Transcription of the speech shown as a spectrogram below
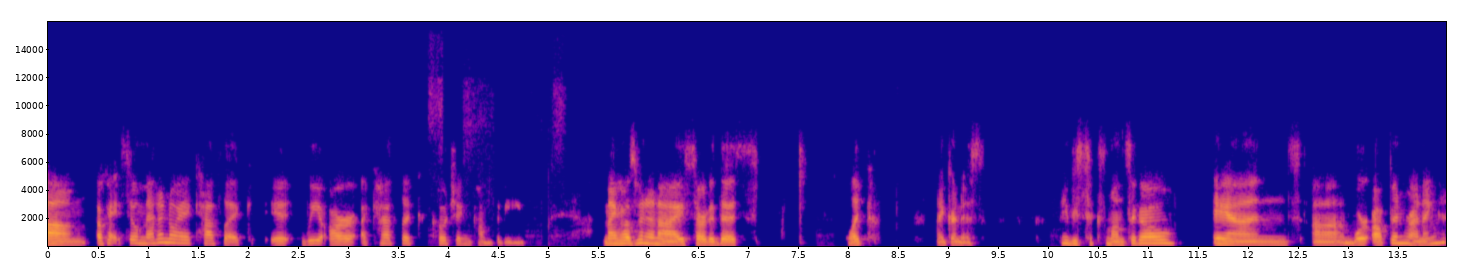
Um, okay, so Metanoia Catholic, it, we are a Catholic coaching company. My husband and I started this like, my goodness, maybe six months ago, and um, we're up and running.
